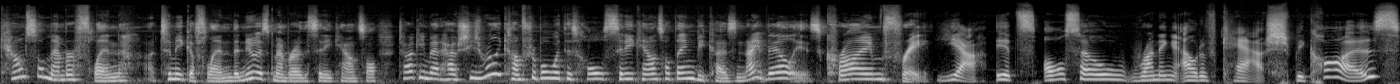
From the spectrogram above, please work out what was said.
Council member Flynn, uh, Tamika Flynn, the newest member of the city council, talking about how she's really comfortable with this whole city council thing because Night Vale is crime free. Yeah, it's also running out of cash because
